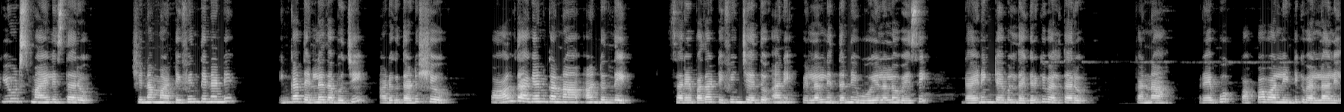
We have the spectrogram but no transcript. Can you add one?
క్యూట్ స్మైల్ ఇస్తారు. చిన్నమ్మ టిఫిన్ తినండి. ఇంకా తినలేదా బుజ్జి? అడుగుతాడు శివ్. పాలు తాగాను కన్నా అంటుంది. సరే పద టిఫిన్ చేద్దు అని పిల్లల్నిద్దరినీ ఊయలలో వేసి డైనింగ్ టేబుల్ దగ్గరికి వెళ్తారు. కన్నా రేపు పప్ప వాళ్ళ ఇంటికి వెళ్ళాలి.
